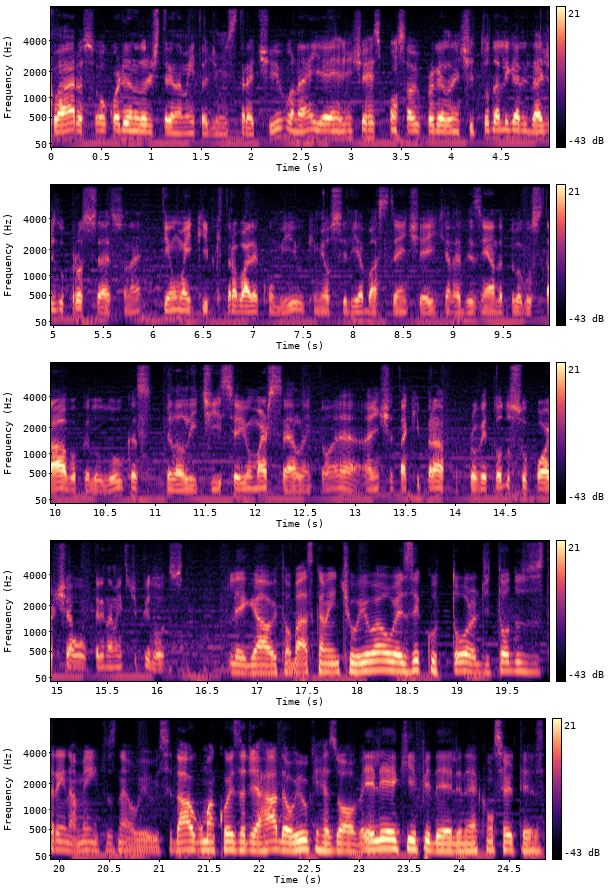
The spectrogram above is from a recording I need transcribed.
Claro, eu sou o coordenador de treinamento administrativo, né? E a gente é responsável por garantir toda a legalidade do processo, né? Tem uma equipe que trabalha comigo, que me auxilia bastante aí, que ela é desenhada pelo Gustavo, pelo Lucas, pela Letícia e o Marcelo. Então é, a gente está aqui para prover todo o suporte ao treinamento de pilotos. Legal, então basicamente o Will é o executor de todos os treinamentos, né, Will? E se dá alguma coisa de errado, é o Will que resolve. Ele é a equipe dele, né, com certeza.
